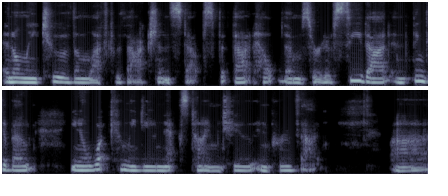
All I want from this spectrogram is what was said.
and only two of them left with action steps, but that helped them sort of see that and think about, you know, what can we do next time to improve that? Uh,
